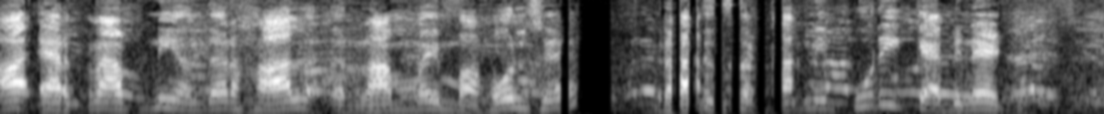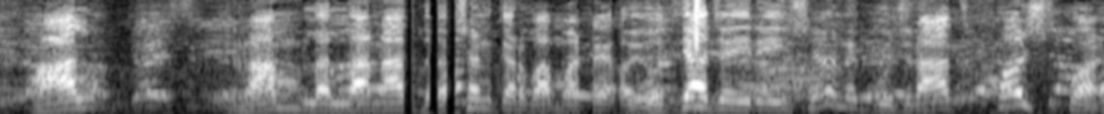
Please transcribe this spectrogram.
આ એરક્રાફ્ટની અંદર હાલ રામમય માહોલ છે. રાજ્ય સરકારની પૂરી કેબિનેટ હાલ રામલલ્લાના દર્શન કરવા માટે અયોધ્યા જઈ રહી છે અને ગુજરાત ફર્સ્ટ પણ.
